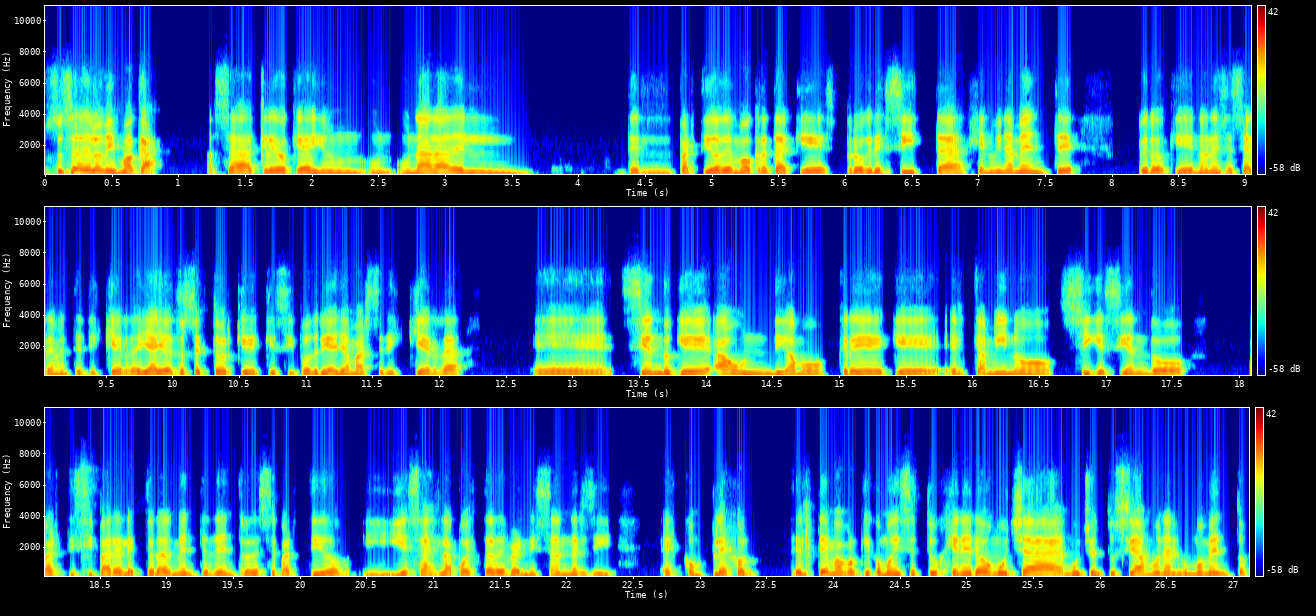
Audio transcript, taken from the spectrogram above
sucede lo mismo acá. O sea, creo que hay un, un ala del, del Partido Demócrata que es progresista genuinamente, pero que no necesariamente es de izquierda. Y hay otro sector que, que sí podría llamarse de izquierda, eh, siendo que aún, digamos, cree que el camino sigue siendo participar electoralmente dentro de ese partido, y, esa es la apuesta de Bernie Sanders, y es complejo el tema, porque como dices tú, generó mucha, mucho entusiasmo en algún momento,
